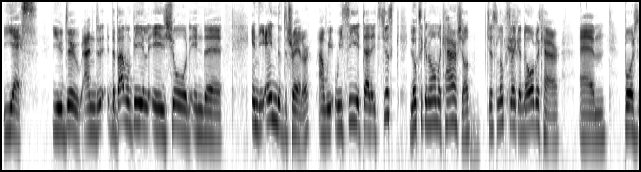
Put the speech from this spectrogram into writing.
yes You do, and the Batmobile is shown in the in the end of the trailer, and we, we see it that it's just it looks like a normal car shot, just looks like a normal car. Um, but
